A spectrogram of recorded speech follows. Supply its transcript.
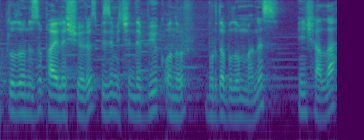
Mutluluğunuzu paylaşıyoruz. Bizim için de büyük onur burada bulunmanız. İnşallah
